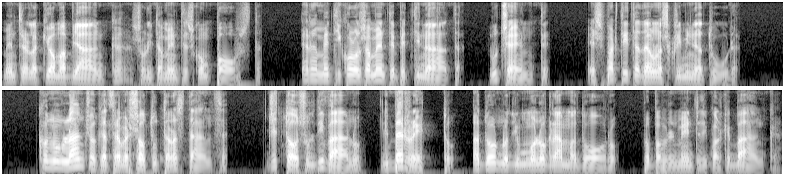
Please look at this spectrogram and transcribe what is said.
mentre la chioma bianca, solitamente scomposta, era meticolosamente pettinata, lucente e spartita da una scriminatura. Con un lancio che attraversò tutta la stanza, gettò sul divano il berretto adorno di un monogramma d'oro, probabilmente di qualche banca,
